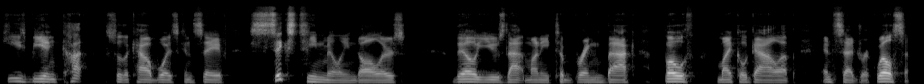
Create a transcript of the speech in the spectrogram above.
He's being cut so the Cowboys can save $16 million. They'll use that money to bring back both Michael Gallup and Cedric Wilson.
